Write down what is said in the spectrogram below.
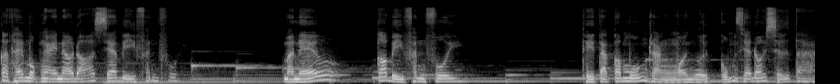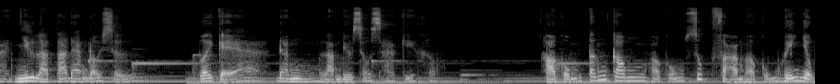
Có thể một ngày nào đó sẽ bị phanh phui. Mà nếu có bị phanh phui thì ta có muốn rằng mọi người cũng sẽ đối xử ta như là ta đang đối xử với kẻ đang làm điều xấu xa kia không? Họ cũng tấn công, họ cũng xúc phạm, họ cũng hủy nhục.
